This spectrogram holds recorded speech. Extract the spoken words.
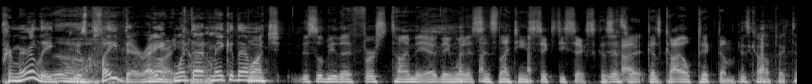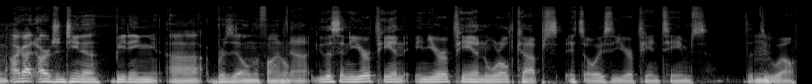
Premier League is played there, right? All right, Wouldn't that Kyle. make them? Watch. This will be the first time they they win it since 1966 because That's Kyle, right. 'cause Kyle picked them. Because Kyle picked them. I got Argentina beating uh, Brazil in the final. Nah, listen, European in European World Cups, it's always the European teams that do well,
